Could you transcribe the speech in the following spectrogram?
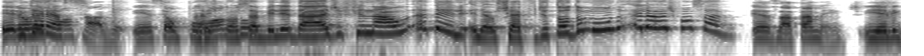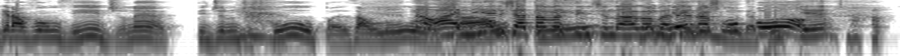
Ele Interessa. é o responsável. Esse é o ponto. A responsabilidade final é dele. Ele é o chefe de todo mundo, ele é o responsável. Exatamente. E ele gravou um vídeo, né? Pedindo desculpas ao Lula. Não, ali ele já estava sentindo a água bater na bunda. Porque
